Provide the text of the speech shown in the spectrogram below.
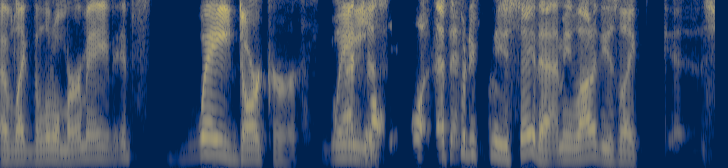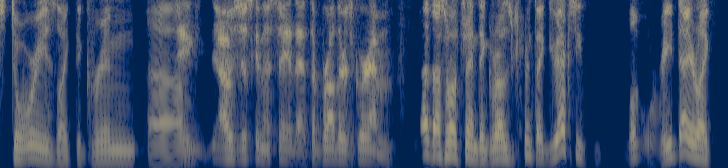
of like the little mermaid it's way darker way just- Well, that's pretty funny you say that. I mean, a lot of these like uh, stories, like the Grimm. Um, I, I was just gonna say that the Brothers Grimm. that- that's what I'm trying to think. Rose Grimm. Like you actually look read that, you're like,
